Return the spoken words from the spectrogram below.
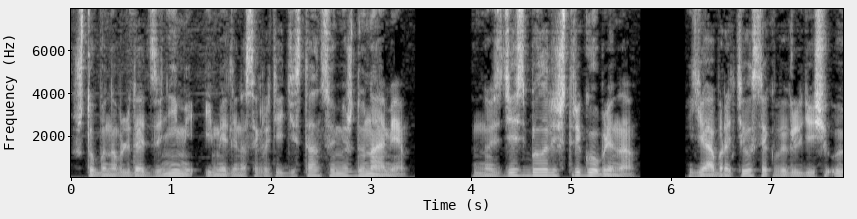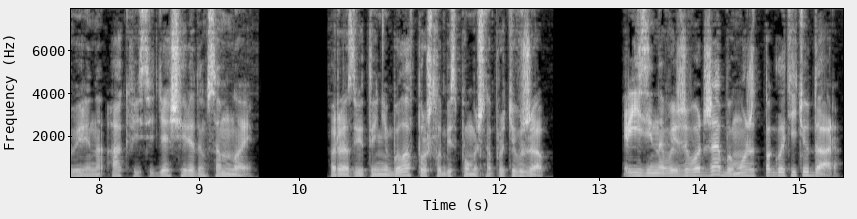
чтобы наблюдать за ними и медленно сократить дистанцию между нами. Но здесь было лишь три гоблина. Я обратился к выглядящей уверенно Акви, сидящей рядом со мной. «Разве ты не была в прошлом беспомощна против жаб?» «Резиновый живот жабы может поглотить удар.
